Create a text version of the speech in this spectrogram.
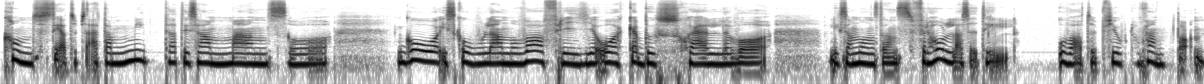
konstiga. Typ så här, äta middag tillsammans och gå i skolan och vara fri och åka buss själv. och liksom någonstans förhålla sig till att vara typ 14-15.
